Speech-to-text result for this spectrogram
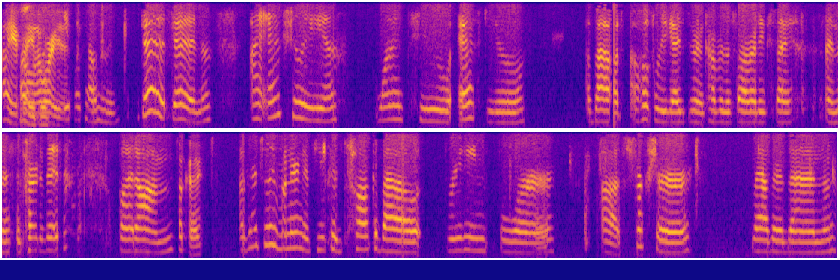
Hi, April. Hi, How are you? April Calhoun. Good, good. I actually wanted to ask you about. Hopefully, you guys didn't cover this already because I I missed a part of it. But um, Okay. I was actually wondering if you could talk about breeding for uh, structure rather than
